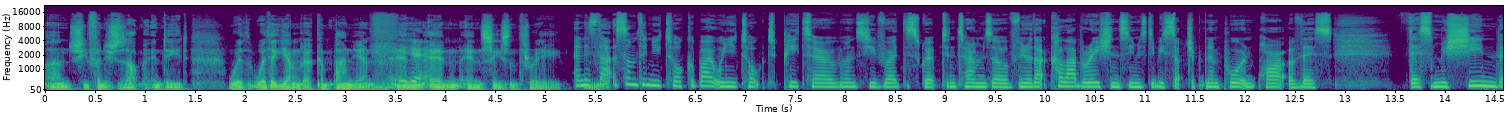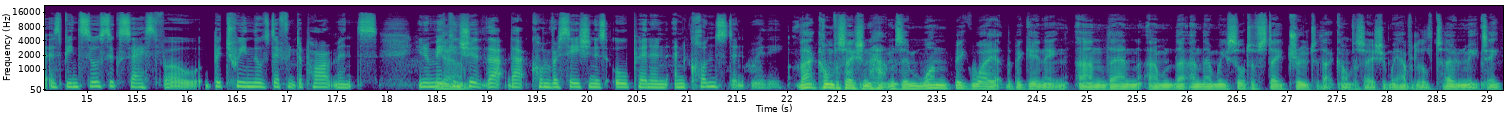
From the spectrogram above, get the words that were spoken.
And she finishes up, indeed, with with a younger companion in, Yeah. in, in season three. And is that something you talk about when you talk to Peter once you've read the script in terms of, you know, that collaboration seems to be such an important part of this this machine that has been so successful between those different departments, you know, making Yeah. sure that that conversation is open and, and constant, really. that conversation happens in one big way at the beginning, and then um, th- and then we sort of stay true to that conversation. We have a little tone meeting,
